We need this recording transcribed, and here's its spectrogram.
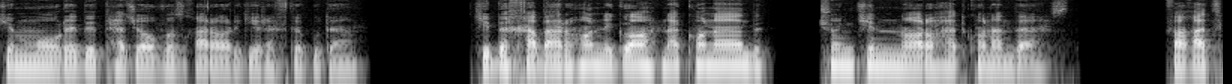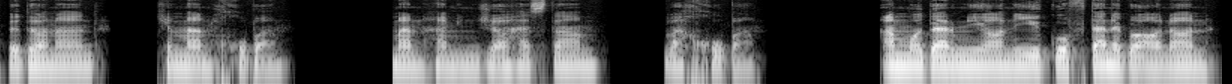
که مورد تجاوز قرار گرفته بودم که به خبرها نگاه نکنند چون که ناراحت کننده است فقط بدانند که من خوبم من همینجا هستم و خوبم اما در میانه گفتن به آنان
